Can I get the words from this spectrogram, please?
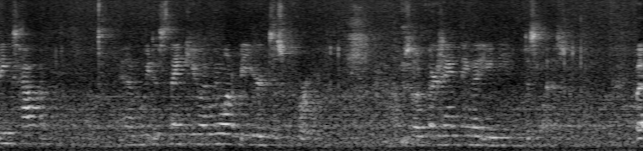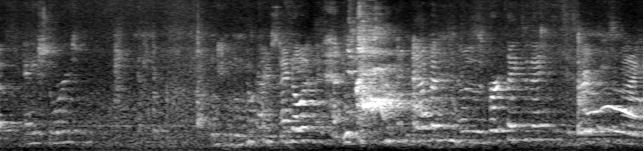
things happen and we just thank you and we want to be here to support you. So if there's anything that you need, just let us know. But any stories? I know it. Kevin, it was his birthday today? His birthday's tonight.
